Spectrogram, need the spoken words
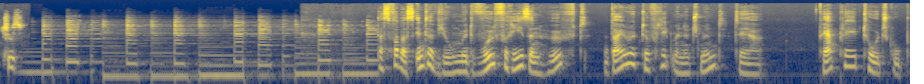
Tschüss. Das war das Interview mit Wulf Resenhöft, Director Fleet Management der Fairplay Towage Group.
